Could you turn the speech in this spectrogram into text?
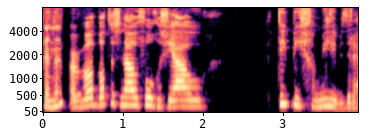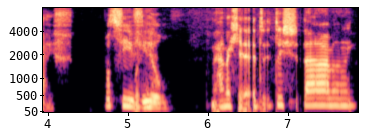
Mhm. Maar wat, wat is nou volgens jou typisch familiebedrijf? Wat zie je veel? Nou, wat, je, het, het is, um,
